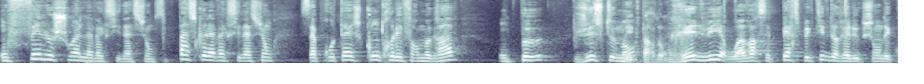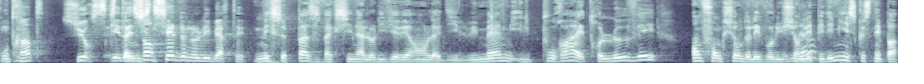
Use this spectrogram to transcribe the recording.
ont fait le choix de la vaccination. C'est parce que la vaccination, ça protège contre les formes graves, on peut justement réduire ou avoir cette perspective de réduction des contraintes sur ce qui est l'essentiel de nos libertés. Mais ce passe vaccinal, Olivier Véran l'a dit lui-même, il pourra être levé en fonction de l'évolution de l'épidémie. Est-ce que ce n'est pas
